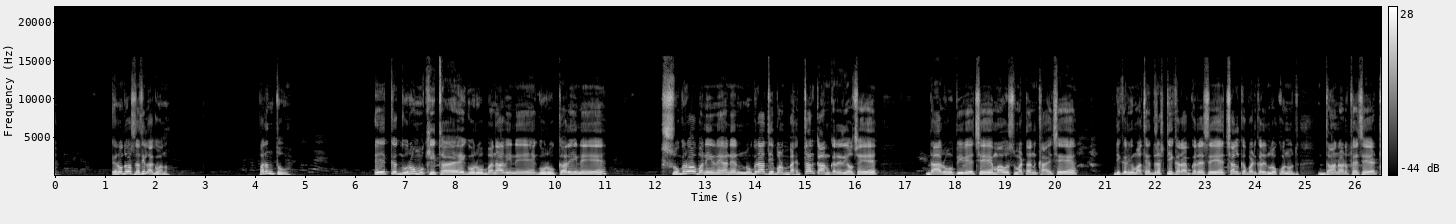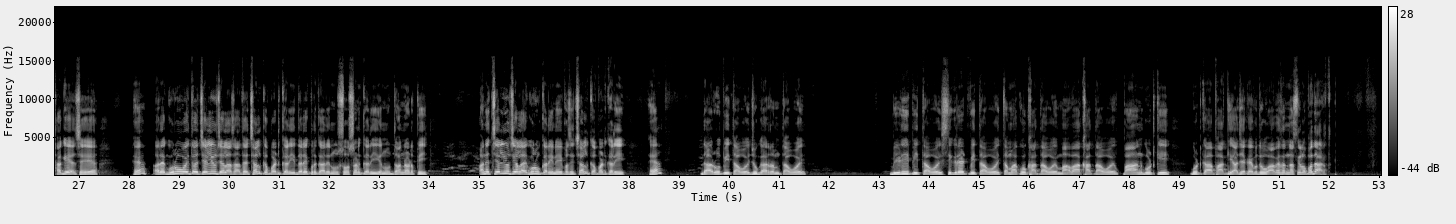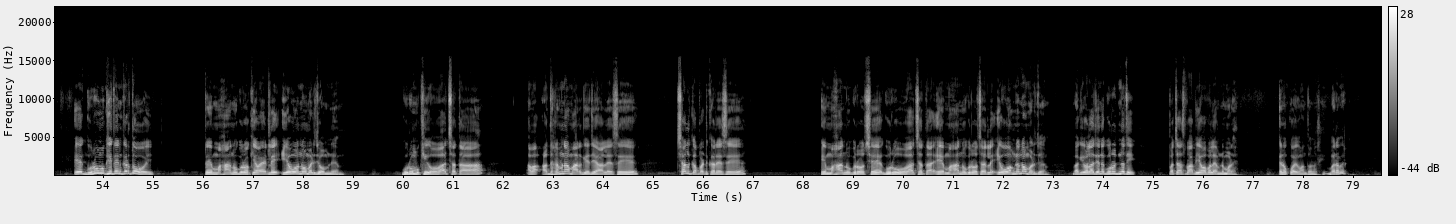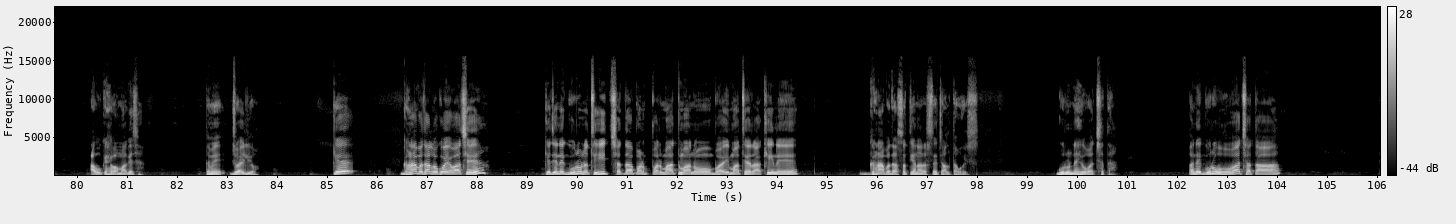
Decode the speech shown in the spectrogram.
એનો દોષ નથી લાગવાનો. પરંતુ એક ગુરુમુખી થઈ, ગુરુ બનાવીને, ગુરુ કરીને સુગ્રો બનીને અને નુગરાથી પણ બહેતર કામ કરી રહ્યો છે. દારૂ પીવે છે, માઉસ મટન ખાય છે. દીકરીઓ માથે દ્રષ્ટિ ખરાબ કરે છે, છલ કપટ કરીને લોકોનું ધન અડફે છે, ઠગે છે. હે? અરે ગુરુ હોય તો ચેલ્યું ચેલા સાથે છલ કપટ કરી, દરેક પ્રકારેનું શોષણ કરી, એનું ધન અડપી અને ચેલ્યું ચેલાય ગુરુ કરીને પછી છલ કપટ કરી. હે? દારૂ પીતા હોય, જુગાર રમતા હોય બીડી પીતા હોય, સિગરેટ પીતા હોય, તમાકુ ખાતા હોય, માવા ખાતા હોય, પાન, ગુટકી, ગુટકા, ફાકી, આ જે કાંઈ બધું આવે છે નશીલો પદાર્થ, એ ગુરુમુખી થઈને કરતો હોય, તો એ મહાનુગ્રહ કહેવાય એટલે એવો ન મળજો અમને એમ. ગુરુમુખી હોવા છતાં આવા અધર્મના માર્ગે જે હાલે છે, છલ કપટ કરે છે, એ મહાનુગ્રહ છે, ગુરુ હોવા છતાં એ મહાનુગ્રહ છે એટલે એવો અમને ન મળજો એમ. બાકી ઓલા જેને ગુરુ જ નથી, પચાસ પાપ એવા ભલે એમને મળે. એનો કોઈ વાંધો નથી. બરાબર? આવું કહેવા માગે છે. તમે જોઈ લ્યો કે ઘણા બધા લોકો એવા છે કે જેને ગુરુ નથી, છતાં પણ પરમાત્માનો ભય માથે રાખીને ઘણા બધા સત્યના રસ્તે ચાલતા હોય છે. ગુરુ નહીં હોવા છતાં. અને ગુરુ હોવા છતાં,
